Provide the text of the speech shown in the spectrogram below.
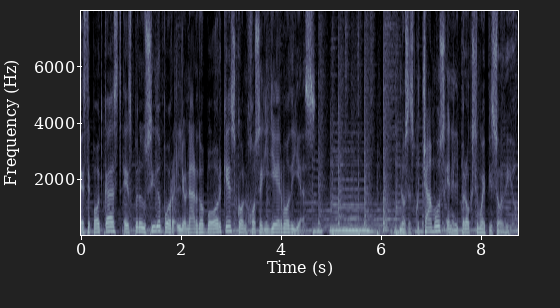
Este podcast es producido por Leonardo Borges con José Guillermo Díaz. Nos escuchamos en el próximo episodio.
